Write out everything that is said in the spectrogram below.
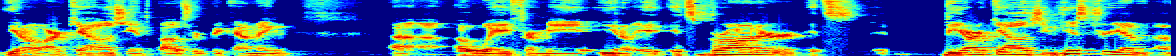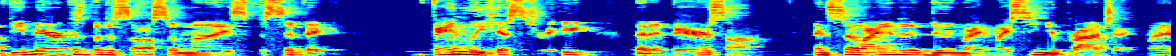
you know, archaeology, and anthropology are becoming uh, a way for me. You know, it, it's broader. It's the archaeology and history of, of the Americas, but it's also my specific family history that it bears on. And so I ended up doing my, my senior project, my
